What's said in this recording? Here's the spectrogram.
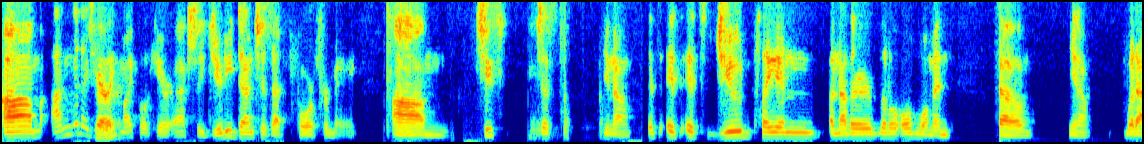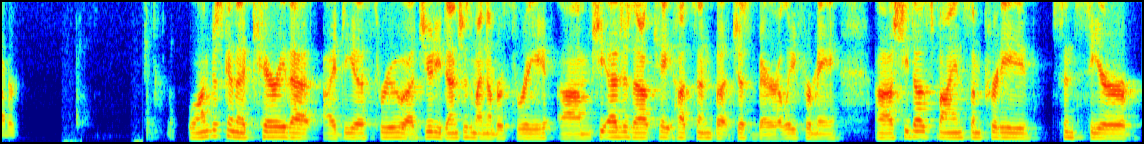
Um, I'm going to agree Joey? with Michael here. Actually, Judi Dench is at four for me. Um, she's just you know, it's it, it's Jude playing another little old woman. So you know, whatever. Well, I'm just going to carry that idea through. Uh, Judi Dench is my number three. Um, she edges out Kate Hudson, but just barely for me. Uh, she does find some pretty sincere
